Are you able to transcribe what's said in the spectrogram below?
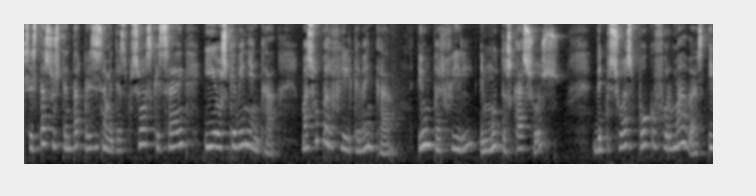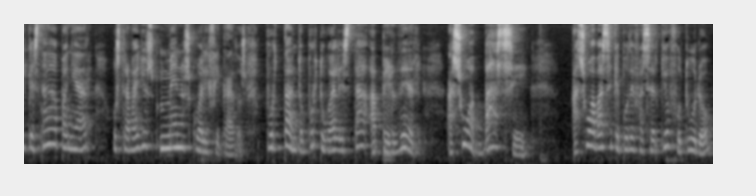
se está a sustentar precisamente as persoas que saen e os que veñen cá. Mas o perfil que ven cá é un perfil, en moitos casos, de persoas pouco formadas e que están a apañar os traballos menos cualificados. Por tanto, Portugal está a perder a súa base a súa base que pode facer que o futuro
